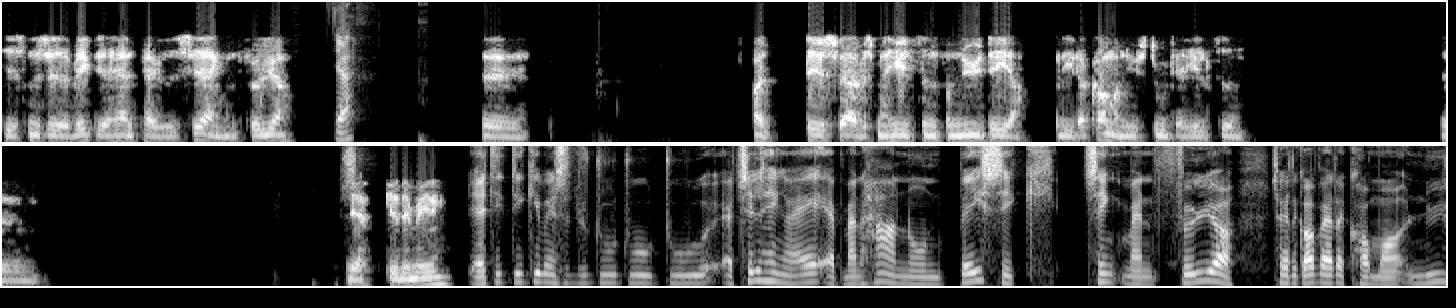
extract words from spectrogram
det synes jeg er vigtigt at have en periodisering, man følger. Ja. Øh, og det er svært, hvis man hele tiden får nye idéer, fordi der kommer nye studier hele tiden. Øh, Ja, giver det mening? Ja, det, det giver mening. Så du, du, du, du er tilhænger af, at man har nogle basic ting, man følger. Så kan det godt være, at der kommer nye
